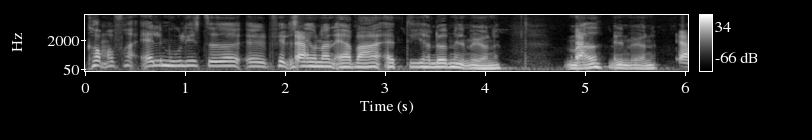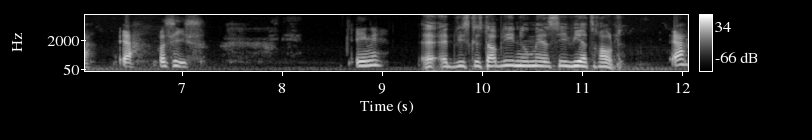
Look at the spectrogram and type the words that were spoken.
kommer fra alle mulige steder. Øh, fællesnævneren ja. er bare, at de har noget mellem ørerne. Meget ja. mellem ørerne. Ja, ja, præcis. Enig. At, at vi skal stoppe lige nu med at sige, at vi er travlt. Ja,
